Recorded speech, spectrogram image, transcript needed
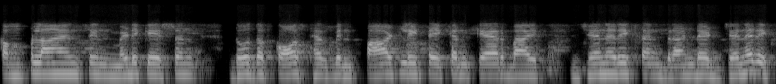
compliance in medication, though the cost has been partly taken care by generics and branded generics.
